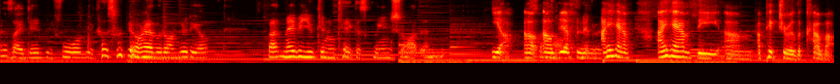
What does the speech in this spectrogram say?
as I did before because we don't have it on video. But maybe you can take a screenshot and Yeah, I'll, I'll definitely, I have, I have the, um, a picture of the cover.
